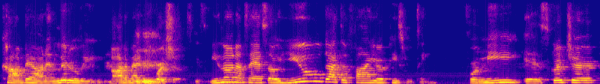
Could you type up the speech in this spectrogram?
calm down and literally automatically worship. You know what I'm saying? So you got to find your peace routine. For me, is scripture,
